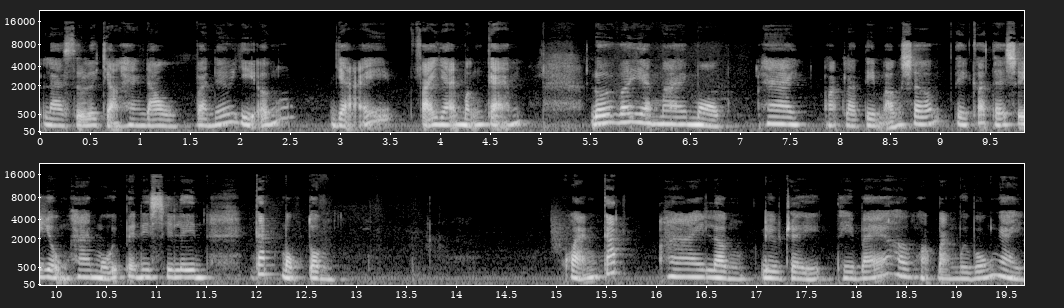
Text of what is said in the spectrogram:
là sự lựa chọn hàng đầu và nếu dị ứng giải, phải giải mẫn cảm đối với giang mai 1, 2 hoặc là tiềm ẩn sớm thì có thể sử dụng hai mũi penicillin cách một tuần. Khoảng cách hai lần điều trị thì bé hơn hoặc bằng 14 ngày.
